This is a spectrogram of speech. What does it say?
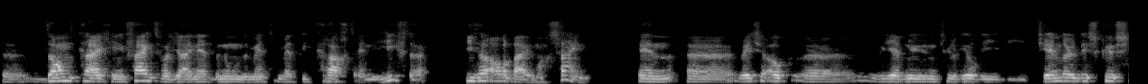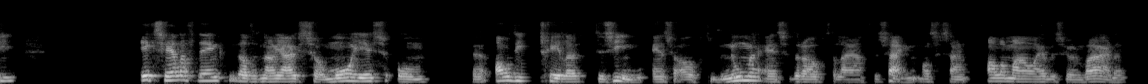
uh, dan krijg je in feite wat jij net benoemde met, met die kracht en die liefde, die er allebei mag zijn. En weet je ook, je hebt nu natuurlijk heel die, die genderdiscussie ik zelf denk dat het nou juist zo mooi is om uh, al die verschillen te zien en ze ook te benoemen en ze er ook te laten zijn. Want ze zijn allemaal, hebben ze hun waarde.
